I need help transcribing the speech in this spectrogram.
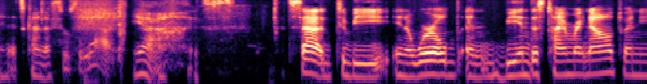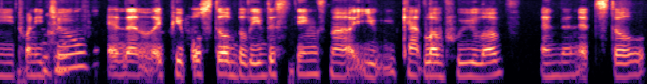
And it's kind of So sad. yeah. It's it's sad to be in a world and be in this time right now 2022 and then like people still believe these things that you, you can't love who you love and then it's still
